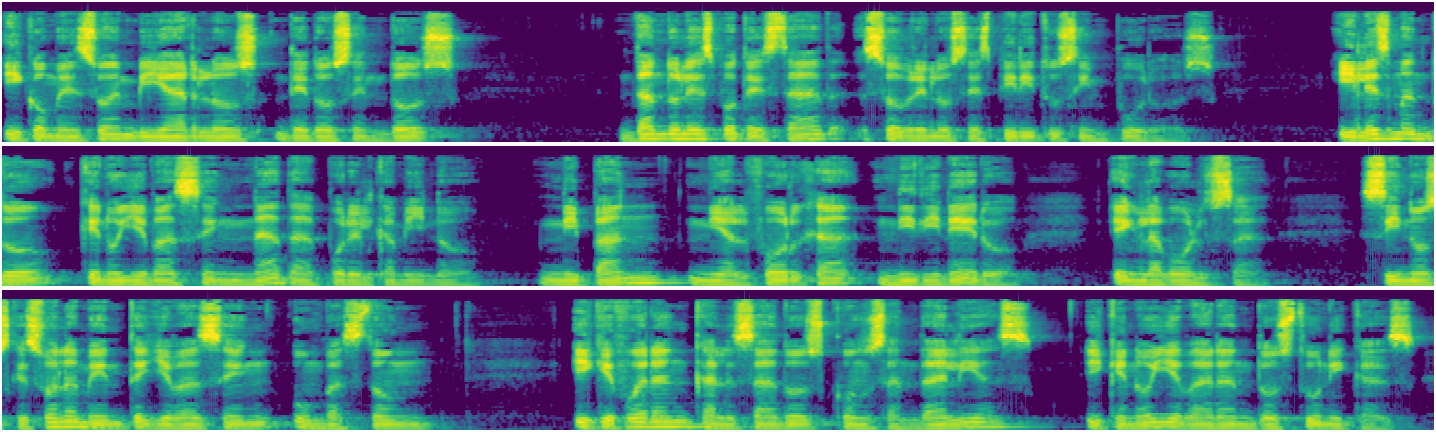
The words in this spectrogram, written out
y comenzó a enviarlos de dos en dos, dándoles potestad sobre los espíritus impuros, y les mandó que no llevasen nada por el camino, ni pan, ni alforja, ni dinero en la bolsa, sino que solamente llevasen un bastón y que fueran calzados con sandalias, y que no llevaran dos túnicas,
